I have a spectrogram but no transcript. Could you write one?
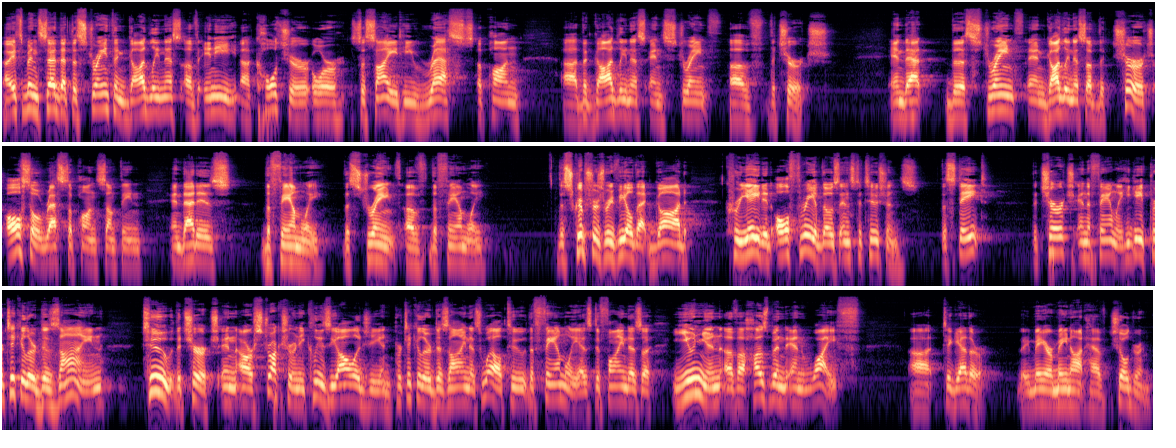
Uh, it's been said that the strength and godliness of any uh, culture or society rests upon uh, the godliness and strength of the church. And that the strength and godliness of the church also rests upon something, and that is the family, the strength of the family. The scriptures reveal that God created all three of those institutions the state, the church and the family. He gave particular design to the church in our structure and ecclesiology and particular design as well to the family as defined as a union of a husband and wife uh, together. They may or may not have children.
